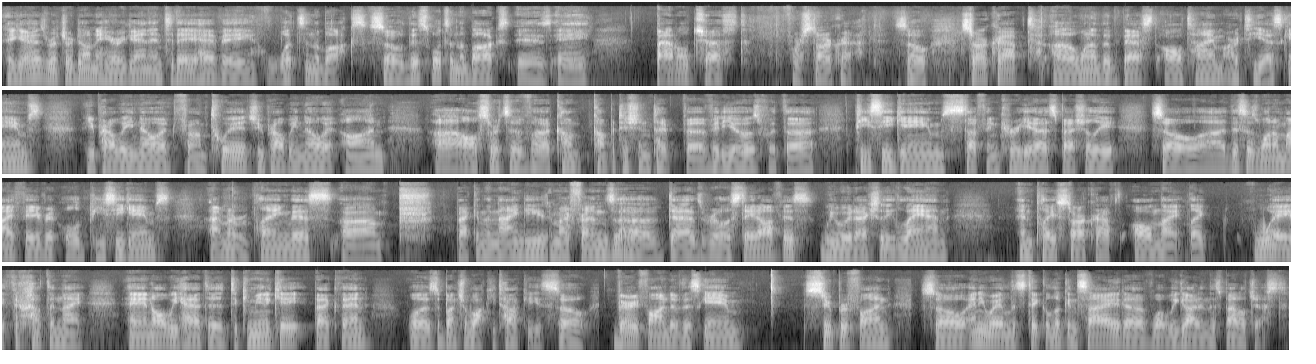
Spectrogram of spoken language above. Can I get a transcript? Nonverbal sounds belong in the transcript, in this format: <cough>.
Hey guys, Retro Retrodona here again, and today I have a What's in the Box. So this What's in the Box is a battle chest for StarCraft. So StarCraft, uh, one of the best all-time RTS games. You probably know it from Twitch. You probably know it on uh, all sorts of uh, com- competition type uh, videos with uh, PC games, stuff in Korea especially. So uh, this is one of my favorite old PC games. I remember playing this um, back in the 90s in my friend's uh, dad's real estate office. We would actually LAN and play StarCraft all night, like way <laughs> throughout the night. And all we had to, to communicate back then was a bunch of walkie talkies. So, very fond of this game super fun. So anyway, let's take a look inside of what we got in this battle chest.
